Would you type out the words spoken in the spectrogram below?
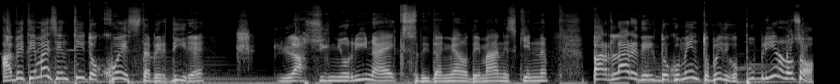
Avete mai sentito questa per dire la signorina ex di Damiano dei Maneskin parlare del documento politico pubblico. Io non lo so,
